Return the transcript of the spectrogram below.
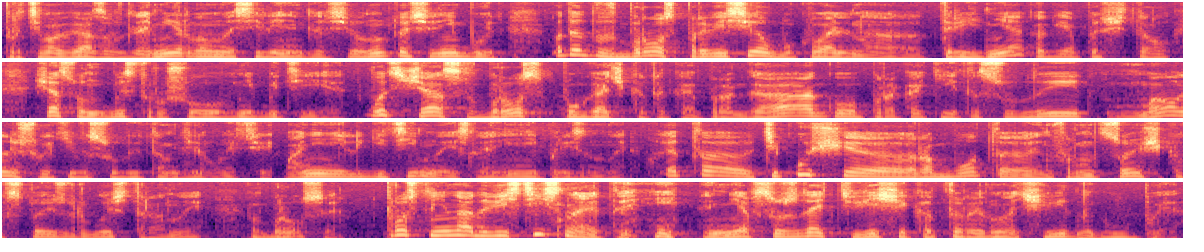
противогазов для мирного населения, для всего. Ну, то есть не будет. Вот этот вброс провисел буквально три дня, как я посчитал. Сейчас он быстро ушел в небытие. Вот сейчас вброс, пугачка такая про Гаагу, про какие-то суды. Мало ли, что какие вы суды там делаете. Они нелегитимны, если они не признаны. Это текущая работа информационщиков с той и с другой стороны. Вбросы. Просто не надо вестись на это и не обсуждать вещи, которые, ну, очевидно, глупые.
